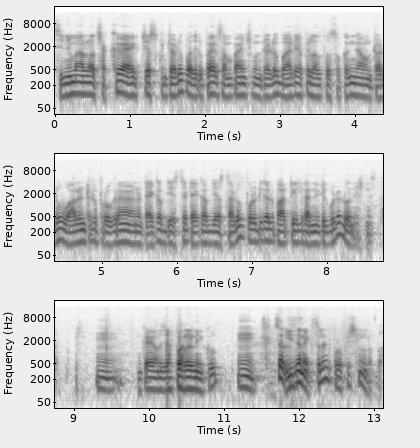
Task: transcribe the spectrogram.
సినిమాల్లో చక్కగా యాక్ట్ చేసుకుంటాడు పది రూపాయలు సంపాదించుకుంటాడు భార్య పిల్లలతో సుఖంగా ఉంటాడు వాలంటీర్ ప్రోగ్రామ్ ఏమైనా టేకప్ చేస్తే టేకప్ చేస్తాడు పొలిటికల్ పార్టీలకు అన్నిటికి కూడా డొనేషన్ ఇస్తాడు. ఉమ్. ఇంకా ఏమైనా చెప్పాలా నీకు. Sir is an excellent professional అబ్బా.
